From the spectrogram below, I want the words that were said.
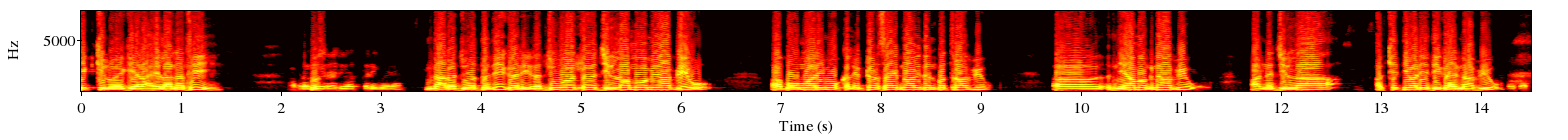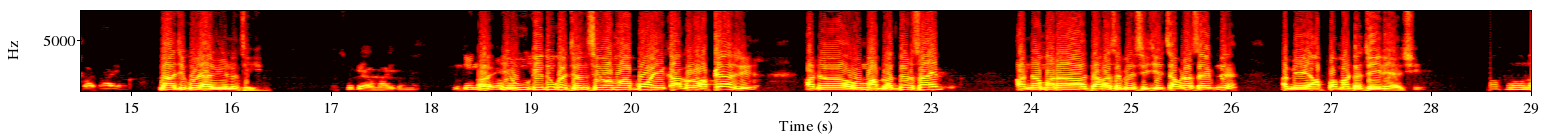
એક કિલો એ ઘેર આવેલા નથી. રજૂઆત કરી કોઈને? ના રજૂઆત નથી કરી. રજૂઆત જિલ્લામાં અમે આપ્યું. બહુમાળીમાં કલેક્ટર સાહેબને આવેદનપત્ર આપ્યું. અ, નિયામકને આપ્યું. અને જિલ્લા ખેતીવાડી અધિકારીને આપ્યું. ના હજી કોઈ આવ્યું નથી. શું કહેવામાં આવ્યું તમને? એવું કીધું કે જનસેવામાં આપો એ કાગળો આપ્યા છે. અને હવે મામલતદાર સાહેબ અને અમારા ધારાસભ્ય સીજે ચાવડા ચાવડા સાહેબને અમે આપવા માટે જઈ રહ્યા છીએ. આપનું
